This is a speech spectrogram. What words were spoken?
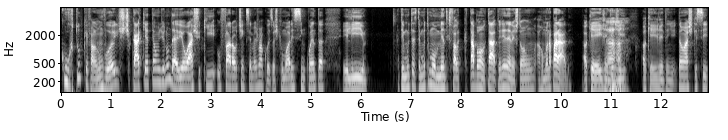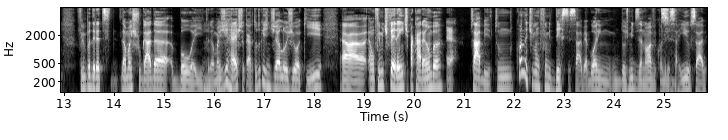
curto, porque fala, não vou esticar aqui até onde não deve. Eu acho que o Farol tinha que ser a mesma coisa. Acho que uma hora e cinquenta, ele... Tem, muita, tem muito momento que você fala, tá bom, tá, tô entendendo, eles estão arrumando a parada. Ok, já entendi. Ok, já entendi. Então eu acho que esse filme poderia dar uma enxugada boa aí, Uhum. entendeu? Mas de resto, cara, tudo que a gente já elogiou aqui ah, é um filme diferente pra caramba. É. Sabe? Tu- quando gente viu um filme desse, sabe? Agora em 2019, quando ele Sim. saiu, sabe?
